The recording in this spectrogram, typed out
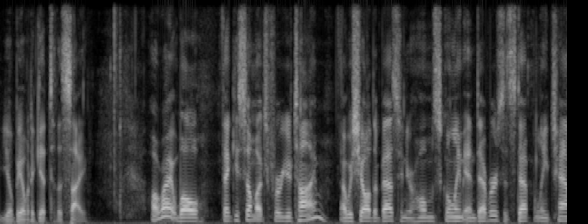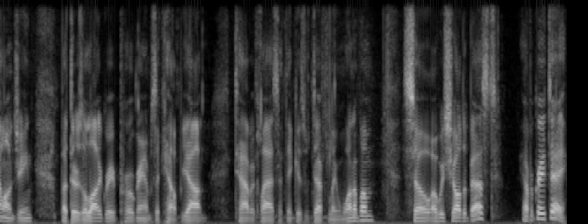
you'll be able to get to the site. All right, well, thank you so much for your time. I wish you all the best in your homeschooling endeavors. It's definitely challenging, but there's a lot of great programs that can help you out. Tablet Class, I think, is definitely one of them. So I wish you all the best. Have a great day.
